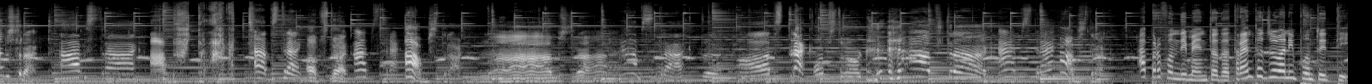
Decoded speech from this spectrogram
Abstract. Abstract. Abstract. Abstract. Abstract. Abstract. Abstract. Abstract. Abstract. Abstract. Abstract. Abstract. Abstract. Abstract. Approfondimento da trentogiovani.it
